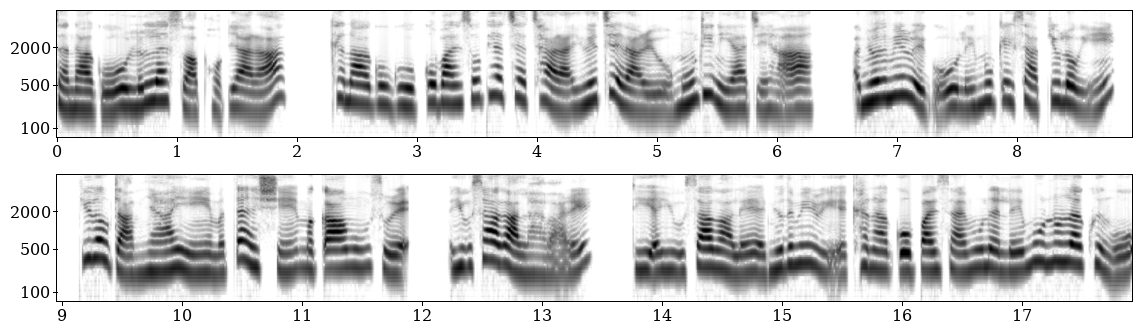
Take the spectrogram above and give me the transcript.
စန္ဒကိုလွတ်လပ်စွာဖော်ပြတာခန္ဓာကိုယ်ကိုကိုယ်ပိုင်ဆုံးဖြတ်ချက်ချတာရွေးချယ်တာတွေကိုမုန်းတိနေရခြင်းဟာအမျိုးသမီးတွေကိုလိမ်မှုကိစ္စပြုလုပ်ရင်ပြုလုပ်တာများရင်မတန့်ရှင်းမကောင်းဘူးဆိုတဲ့အယူအဆကလာပါတယ်ဒီအယူအဆကလည်းအမျိုးသမီးတွေရဲ့ခန္ဓာကိုယ်ပိုင်ဆိုင်မှုနဲ့လိမ်မှုလွတ်လပ်ခွင့်ကို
